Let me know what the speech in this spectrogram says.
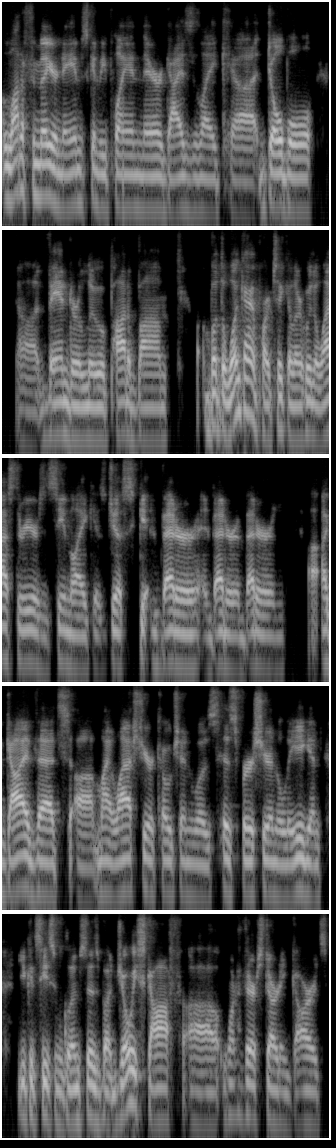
a lot of familiar names going to be playing there. Guys like uh, Doble, uh, Vanderloo, Pottebaum. But the one guy in particular who the last three years it seemed like is just getting better and better and better. And uh, a guy that uh, my last year coaching was his first year in the league, and you could see some glimpses. But Joey Scoff, uh, one of their starting guards,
